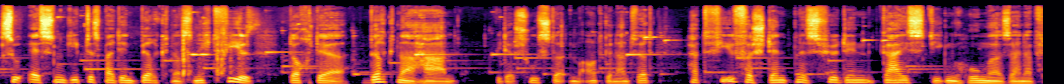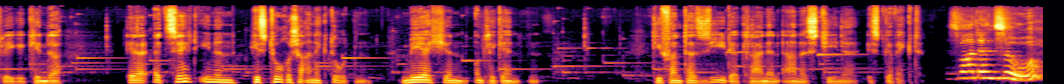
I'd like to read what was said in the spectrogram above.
Zu essen gibt es bei den Birkners nicht viel, doch der Birknerhahn, wie der Schuster im Ort genannt wird, hat viel Verständnis für den geistigen Hunger seiner Pflegekinder. Er erzählt ihnen historische Anekdoten, Märchen und Legenden. Die Fantasie der kleinen Ernestine ist geweckt. Es war dann so,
